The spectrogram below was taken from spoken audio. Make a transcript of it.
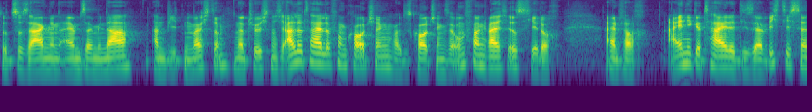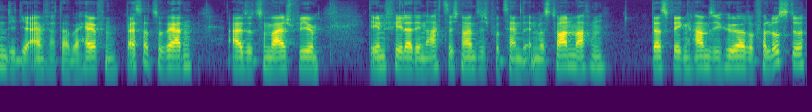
sozusagen in einem Seminar anbieten möchte. Natürlich nicht alle Teile vom Coaching, weil das Coaching sehr umfangreich ist, jedoch einfach einige Teile, die sehr wichtig sind, die dir einfach dabei helfen, besser zu werden. Also zum Beispiel den Fehler, den 80, 90 Prozent der Investoren machen. Deswegen haben sie höhere Verluste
